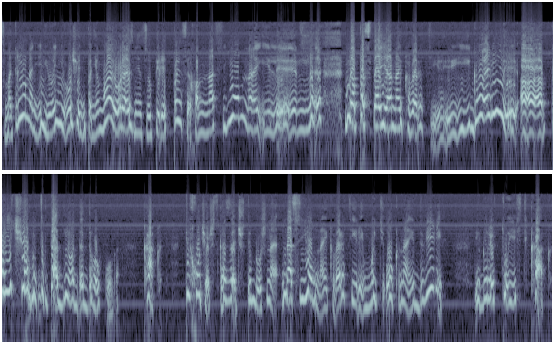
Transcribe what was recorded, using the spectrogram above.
смотрю на нее и не очень понимаю разницу перед Песохом на съемной или на, на постоянной квартире. И говорю ей, а при чем тут одно до другого? Как? Ты хочешь сказать, что ты будешь на, на съемной квартире мыть окна и двери? Я говорю, то есть как?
